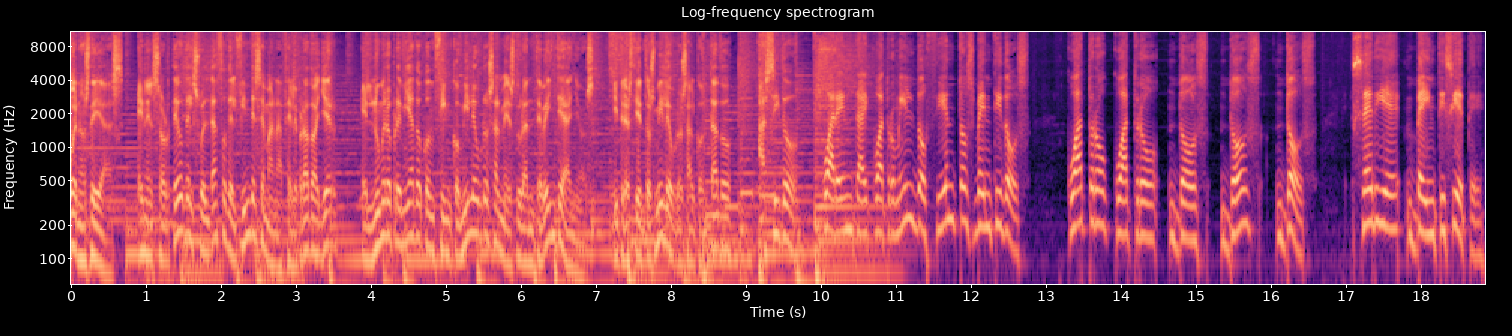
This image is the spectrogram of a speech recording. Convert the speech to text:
Buenos días. En el sorteo del sueldazo del fin de semana celebrado ayer, el número premiado con 5.000 euros al mes durante 20 años y 300.000 euros al contado ha sido 44.222. 44222. Serie 27027.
